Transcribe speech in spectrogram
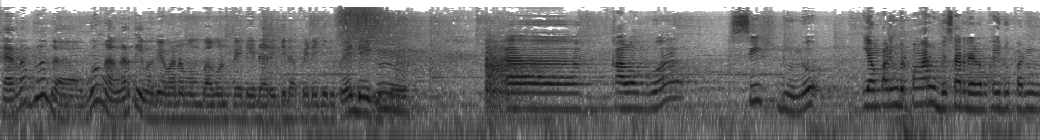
karena gue nggak gue nggak ngerti bagaimana membangun PD dari tidak PD jadi PD gitu Hmm. Eh, kalau gue sih dulu yang paling berpengaruh besar dalam kehidupan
